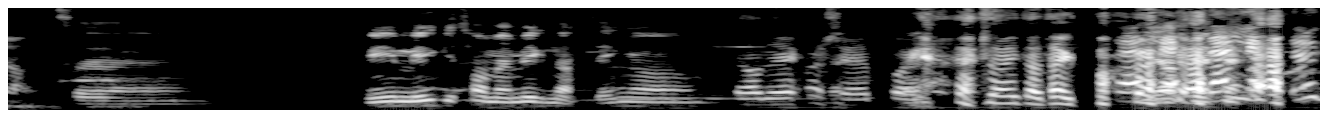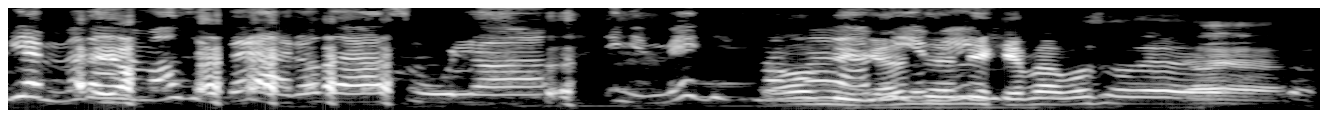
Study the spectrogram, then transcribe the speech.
Ja. Så, mye mygg. Ta med myggnetting og Ja, det er kanskje et poeng det har jeg ikke tenkt på. Det er, lett, det er lettere å glemme det Ja. når man sitter her og det er sol og ingen mygg. Men Ja, det er mye myggen mygg. liker meg også. Så det, ja, ja, ja.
